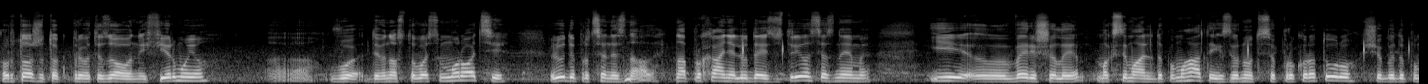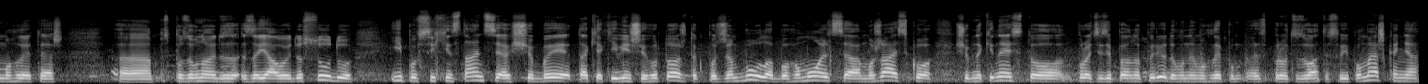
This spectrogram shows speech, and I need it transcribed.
Гуртожиток приватизований фірмою е, в 98-му році. Люди про це не знали. На прохання людей зустрілися з ними і е, вирішили максимально допомагати їх, звернутися в прокуратуру, щоб допомогли теж е, з позовною до- заявою до суду і по всіх інстанціях, щоб так як і в інших гуртожиток, по Джамбула, Богомольця, Можайського, щоб на кінець то протязі певного періоду вони могли е, свої помешкання.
